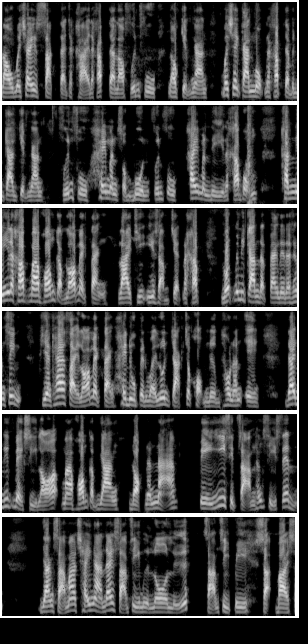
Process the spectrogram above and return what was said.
เราไม่ใช่สักแต่จะขายนะครับ แต่เราฟื้นฟูเราเก็บงานไม่ใช่การหมกนะครับ แต่เป็นการเก็บงานฟื้นฟูให้มันสมบูรณ์ ฟื้นฟูให้มันดีนะครับผมคันนี้นะครับมาพร้อมกับล้อแม็กแต่งลาย TE 3 7นะครับรถไม่มีการดัดแปลงใดๆทั้งสิ้น เพียงแค่ใส่ล้อแม็กแต่งให้ดูเป็นวัยรุ่นจากเจ้าของเดิมเท่านั้นเอง ได้ดิสเบรก4ล้อมาพร้อมกับยางดอกนั้นหนาๆปี 23 ทั้ง 4 เส้น ยังสามารถใช้งานได้ 3-4หมื่นโลหรือ 3-4 ปีส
